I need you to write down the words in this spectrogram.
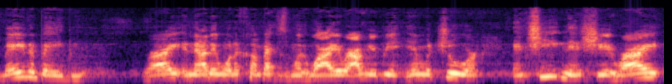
made a baby, right? And now they want to come back. Why you're out here being immature and cheating and shit, right?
